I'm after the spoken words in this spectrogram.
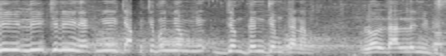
li li ci li ñu nekk ñuy jàpp ci ba ñoom ñu jëm gën jëm kanam loolu daal la ñu gis.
